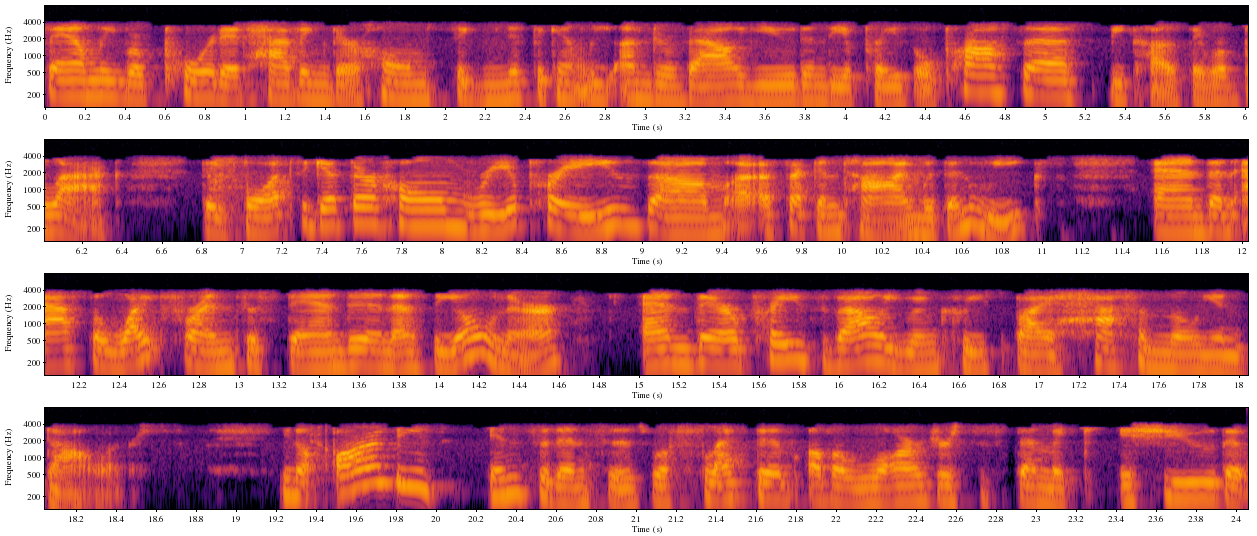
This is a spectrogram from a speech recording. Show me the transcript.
family reported having their home significantly undervalued in the appraisal process because they were black. They fought to get their home reappraised um, a second time mm-hmm. within weeks and then asked a white friend to stand in as the owner, and their appraised value increased by half a million dollars. You know, are these incidences reflective of a larger systemic issue that,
